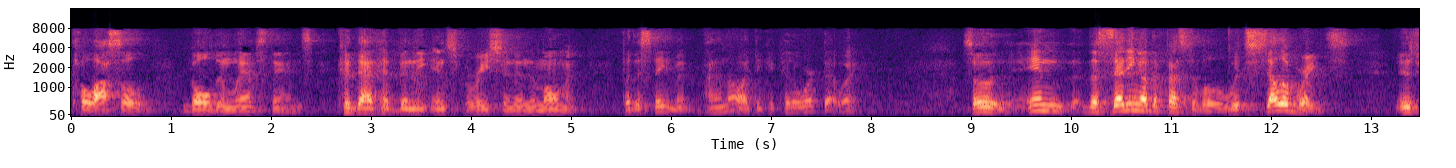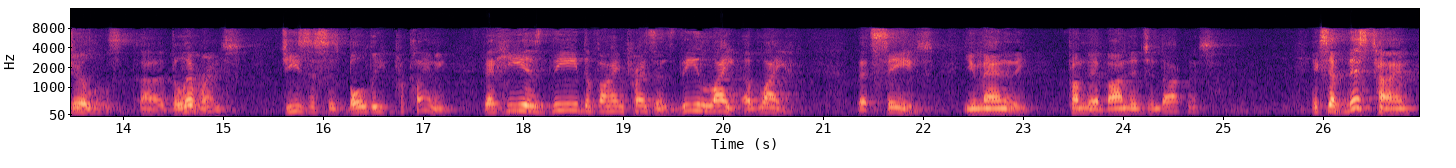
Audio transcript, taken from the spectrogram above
colossal golden lampstands? Could that have been the inspiration in the moment for the statement? I don't know. I think it could have worked that way. So, in the setting of the festival, which celebrates Israel's uh, deliverance, Jesus is boldly proclaiming that he is the divine presence, the light of life that saves humanity from their bondage and darkness. Except this time,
